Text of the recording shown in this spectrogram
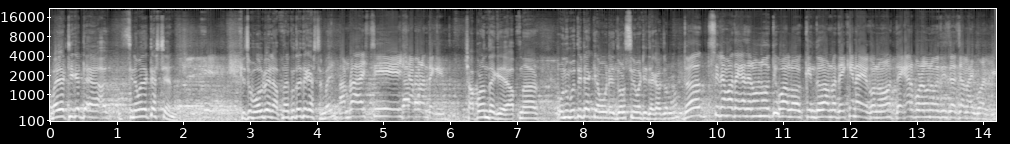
ভাইয়া টিকিট সিনেমা দেখতে আসছেন? কিছু বলবেন? আপনার কোথায় থেকে আসছেন ভাই? আমরা আসছি সাপান থেকে। চাপড়ন থেকে। আপনার অনুভূতিটা কেমন এই দৌড় সিনেমাটি দেখার জন্য? দরদ সিনেমা দেখার অনুভূতি ভালো কিন্তু আমরা দেখি নাই এখনও। দেখার পরে অনুভূতি জানাইবো আর কি।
